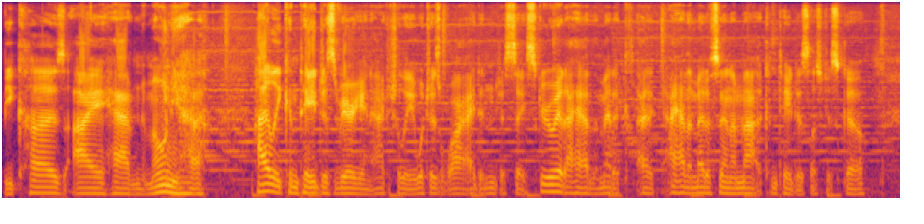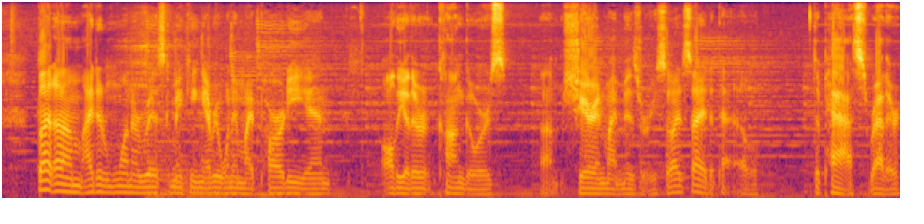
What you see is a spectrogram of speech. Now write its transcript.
because I have pneumonia. Highly contagious variant, actually, which is why I didn't just say screw it. I have the medic, I, I have the medicine. I'm not contagious. Let's just go. But um, I didn't want to risk making everyone in my party and all the other congoers um, share in my misery. So I decided to, pa oh, to pass, rather,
